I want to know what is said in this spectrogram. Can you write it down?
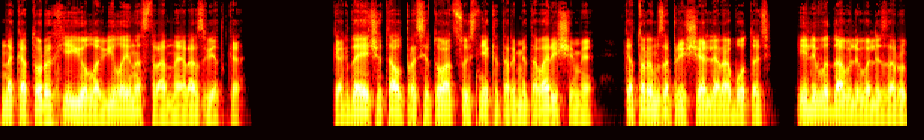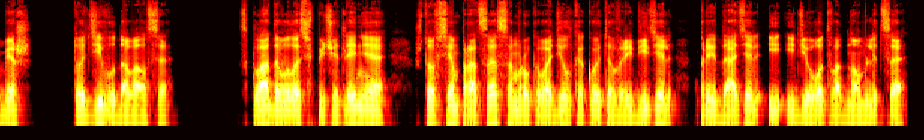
на которых ее ловила иностранная разведка. Когда я читал про ситуацию с некоторыми товарищами, которым запрещали работать или выдавливали за рубеж, то диву давался. Складывалось впечатление, что всем процессом руководил какой-то вредитель, предатель и идиот в одном лице.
